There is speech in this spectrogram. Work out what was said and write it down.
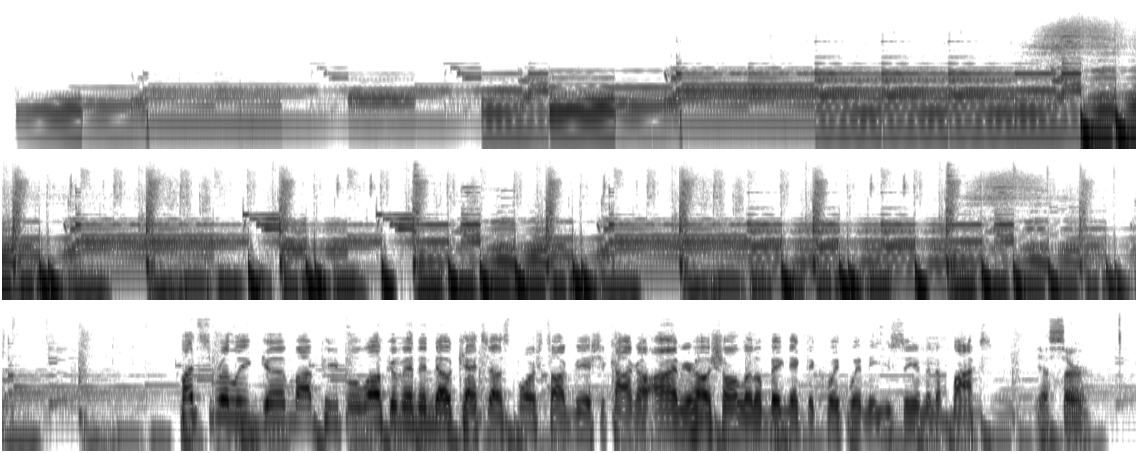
What's really good, my people? Welcome into No Catch Up Sports Talk via Chicago. I'm your host, Sean Little. Big Nick the Quick with me. You see him in the box. Yes, sir.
